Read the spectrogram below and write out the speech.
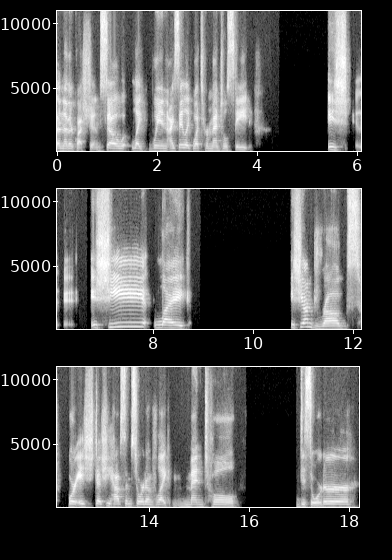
another question. So like when I say like, what's her mental state? Is she, is she like is she on drugs or is does she have some sort of like mental disorder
